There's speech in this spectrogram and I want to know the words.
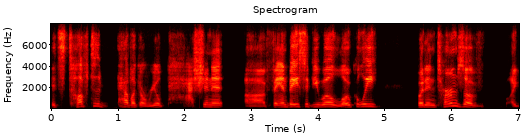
it's tough to have like a real passionate uh, fan base, if you will, locally. But in terms of like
